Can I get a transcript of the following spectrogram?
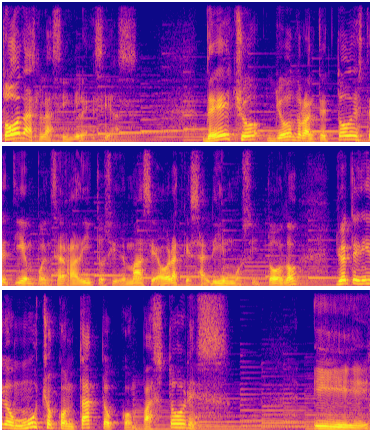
todas las iglesias. De hecho, yo durante todo este tiempo encerraditos y demás, y ahora que salimos y todo, yo he tenido mucho contacto con pastores. Y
